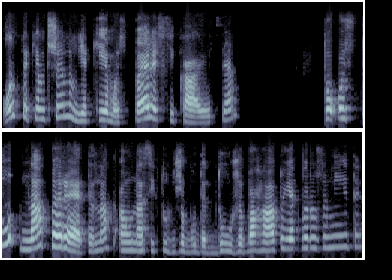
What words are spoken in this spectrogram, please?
ось таким чином якимось пересікаються, то ось тут на перетинах, а у нас їх тут вже буде дуже багато, як ви розумієте,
